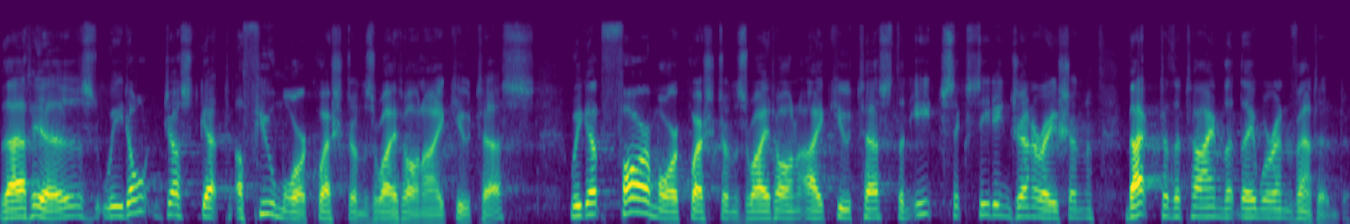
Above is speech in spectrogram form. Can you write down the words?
That is, we don't just get a few more questions right on IQ tests, we get far more questions right on IQ tests than each succeeding generation back to the time that they were invented.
